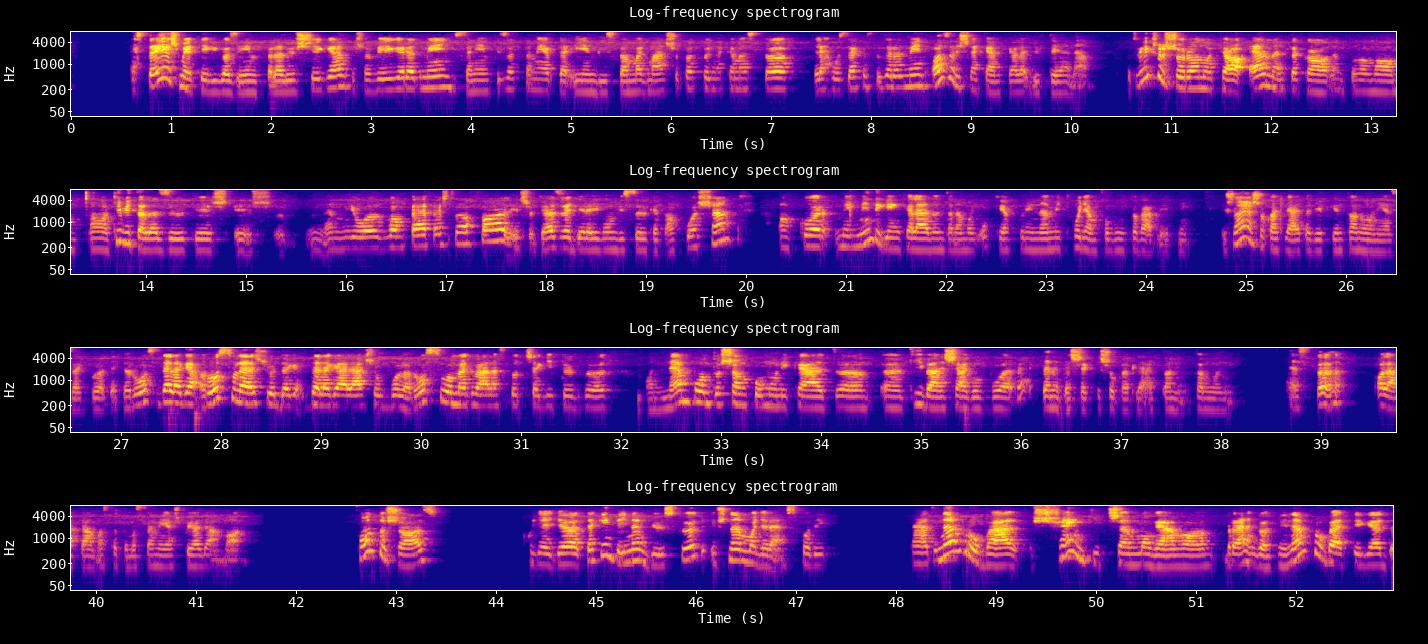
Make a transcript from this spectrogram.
ez teljes mértékig az én felelősségem, és a végeredmény, hiszen én fizettem érte, én bíztam meg másokat, hogy nekem ezt uh, lehozzák ezt az eredményt, azzal is nekem kell együtt élnem. Hát végső soron, hogyha elmentek a, nem tudom, a, a kivitelezők, és, és nem jól van felfestve a fal, és hogyha ezredjére hívom vissza őket, akkor sem, akkor még mindig én kell eldöntenem, hogy oké, okay, akkor innen mit, hogyan fogunk tovább lépni. És nagyon sokat lehet egyébként tanulni ezekből. Tehát a, rossz delegá- a rosszul első delegálásokból, a rosszul megválasztott segítőkből, a nem pontosan kommunikált kívánságokból rettenetesek sokat lehet tanulni. Ezt alátámasztatom a személyes példámmal. Fontos az, hogy egy tekintély nem győzköd, és nem magyarázkodik. Tehát nem próbál senkit sem magával rángatni, nem próbál téged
